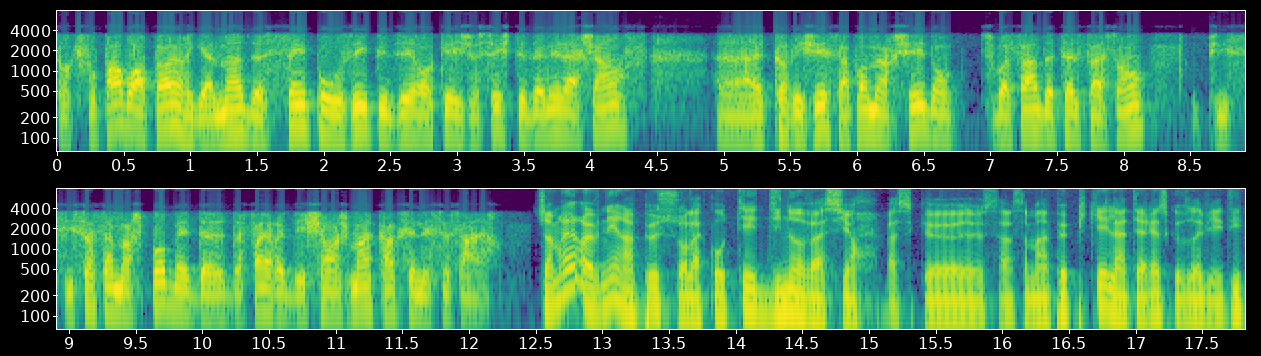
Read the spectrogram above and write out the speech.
Donc, il ne faut pas avoir peur également de s'imposer puis de dire, OK, je sais, je t'ai donné la chance euh, à corriger, ça n'a pas marché, donc tu vas le faire de telle façon. Puis si ça, ça ne marche pas, ben de faire des changements quand c'est nécessaire. J'aimerais revenir un peu sur la côté d'innovation, parce que ça m'a un peu piqué l'intérêt ce que vous aviez dit.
